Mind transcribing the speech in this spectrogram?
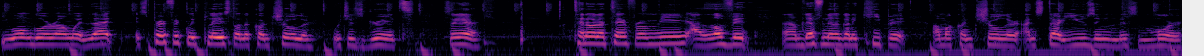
You won't go wrong with that. It's perfectly placed on the controller which is great. So yeah 10 out of 10 from me. I love it and i'm definitely gonna keep it on my controller and start using this more.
